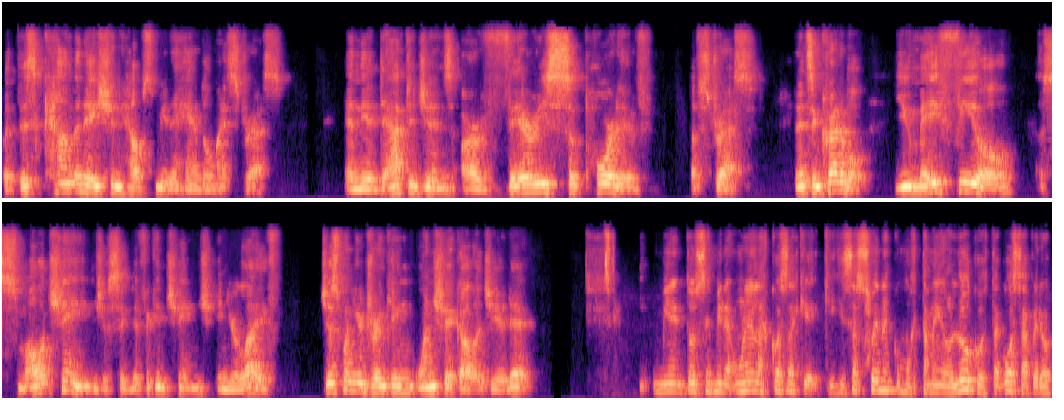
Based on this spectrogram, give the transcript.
but this combination helps me to handle my stress. And the adaptogens are very supportive of stress. And it's incredible. You may feel a small change, a significant change in your life, just when you're drinking one Shakeology a day. Entonces, mira, una de las cosas que, que, quizás suena como está medio loco esta cosa, pero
